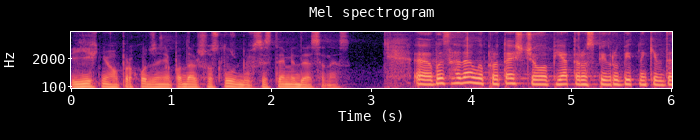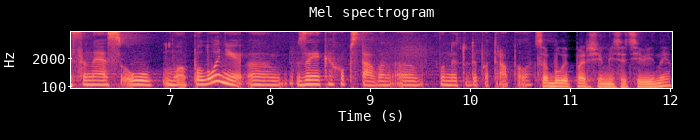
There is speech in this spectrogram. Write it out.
їхнього проходження подальшого службу в системі ДСНС. Е, Ви згадали про те, що п'ятеро співробітників ДСНС у полоні. Е, За яких обставин е, вони туди потрапили? Це були перші місяці війни.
